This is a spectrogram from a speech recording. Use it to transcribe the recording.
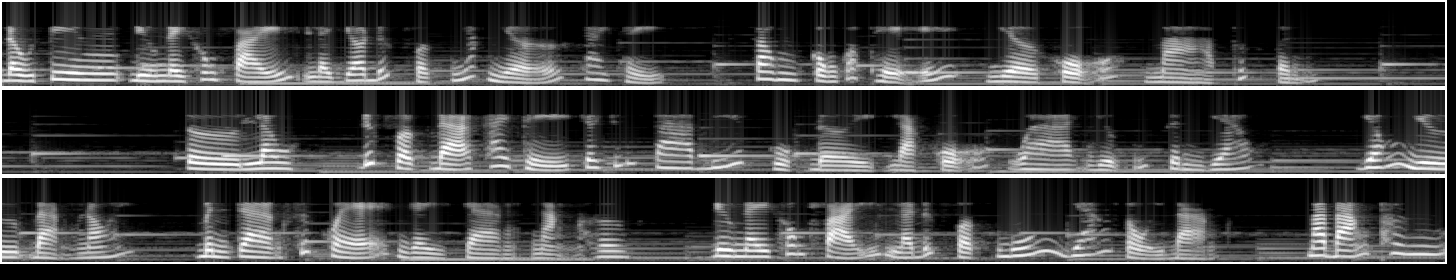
Đầu tiên, điều này không phải là do Đức Phật nhắc nhở khai thị, song cũng có thể nhờ khổ mà thức tỉnh. Từ lâu, Đức Phật đã khai thị cho chúng ta biết cuộc đời là khổ qua những kinh giáo. Giống như bạn nói, bình trạng sức khỏe ngày càng nặng hơn. Điều này không phải là Đức Phật muốn giáng tội bạn, mà bản thân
